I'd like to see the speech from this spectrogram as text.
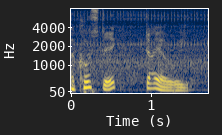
Acoustic Diary.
